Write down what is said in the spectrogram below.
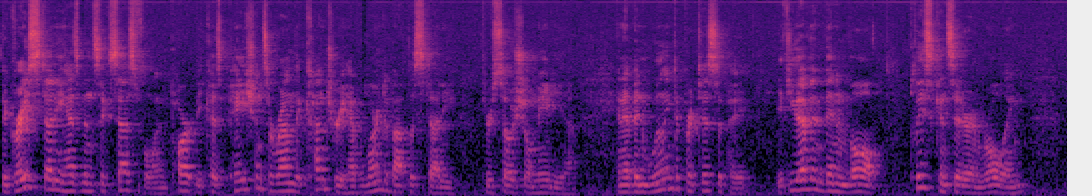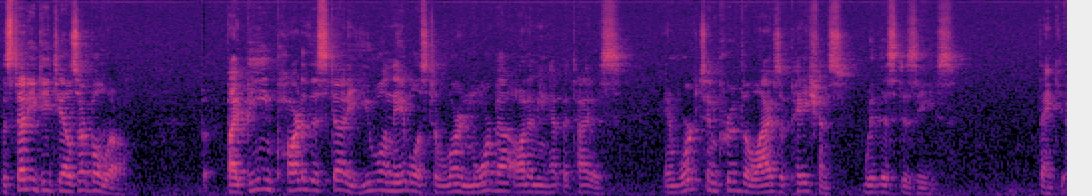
The GRACE study has been successful in part because patients around the country have learned about the study through social media and have been willing to participate. If you haven't been involved, please consider enrolling. The study details are below. By being part of this study, you will enable us to learn more about autoimmune hepatitis and work to improve the lives of patients with this disease. Thank you.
